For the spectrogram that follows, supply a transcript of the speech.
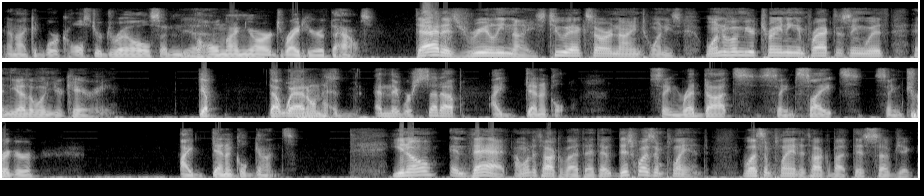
and I could work holster drills and Yeah. the whole nine yards right here at the house. That is really nice. Two XR 920s. One of them you're training and practicing with, and the other one you're carrying. Yep. That way I don't have, and they were set up identical. Same red dots, same sights, same trigger, identical guns. You know, and that I want to talk about that. This wasn't planned. It wasn't planned to talk about this subject,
